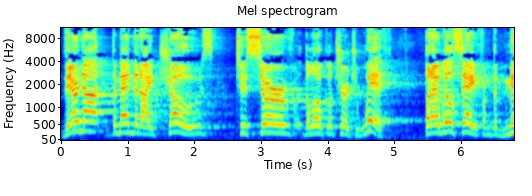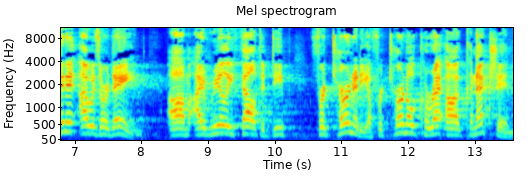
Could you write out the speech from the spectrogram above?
they're not the men that I chose to serve the local church with. But I will say, from the minute I was ordained, um, I really felt a deep fraternity, a fraternal uh, connection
